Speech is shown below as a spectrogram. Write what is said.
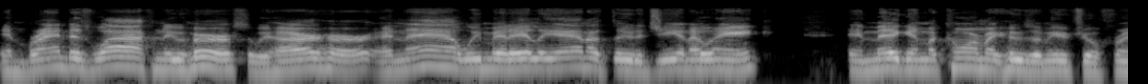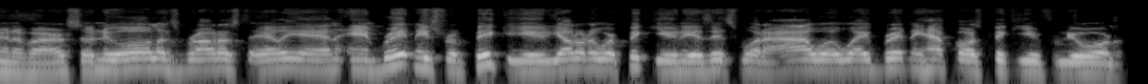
and Brandon's wife knew her, so we hired her. And now we met Eliana through the GNO Inc. and Megan McCormick, who's a mutual friend of ours. So New Orleans brought us to Eliana, and Brittany's from Picayune. Y'all don't know where Picayune is. It's what, an hour away? Brittany, how far is Picayune from New Orleans?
